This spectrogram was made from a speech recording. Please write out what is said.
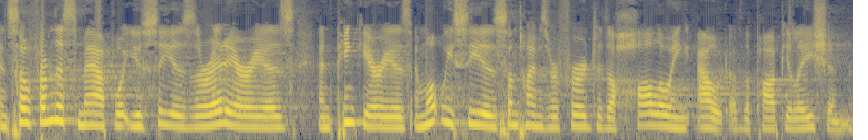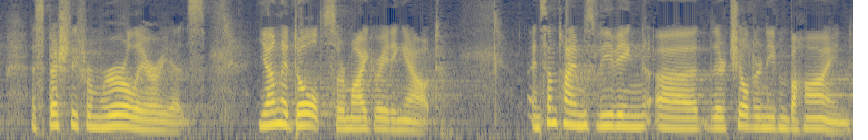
And so from this map, what you see is the red areas and pink areas, and what we see is sometimes referred to the hollowing out of the population, especially from rural areas. Young adults are migrating out, and sometimes leaving uh, their children even behind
